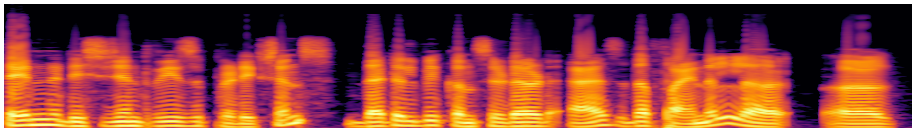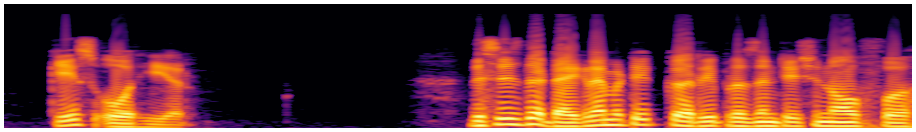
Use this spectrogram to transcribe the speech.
10 decision trees predictions that will be considered as the final uh, uh, case over here. This is the diagrammatic uh, representation of uh,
